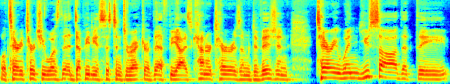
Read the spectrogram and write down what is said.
Well, Terry Turchie was the Deputy Assistant Director of the FBI's Counterterrorism Division. Terry, when you saw that the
